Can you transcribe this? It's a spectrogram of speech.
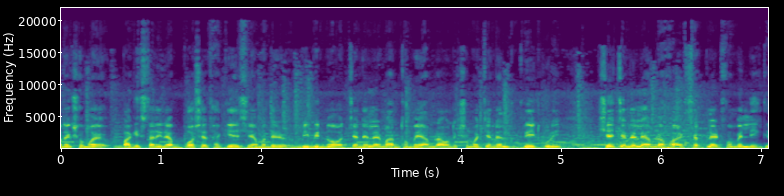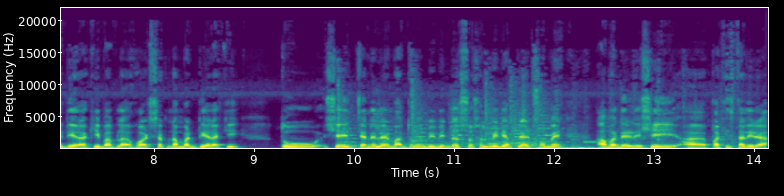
অনেক সময় পাকিস্তানিরা বসে থাকে এসে আমাদের বিভিন্ন চ্যানেলের মাধ্যমে আমরা অনেক সময় চ্যানেল ক্রিয়েট করি। সেই চ্যানেলে আমরা হোয়াটসঅ্যাপ প্ল্যাটফর্মে লিঙ্ক দিয়ে রাখি বা হোয়াটসঅ্যাপ নাম্বার দিয়ে রাখি। তো সেই চ্যানেলের মাধ্যমে বিভিন্ন সোশ্যাল মিডিয়া প্ল্যাটফর্মে আমাদের সেই পাকিস্তানিরা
